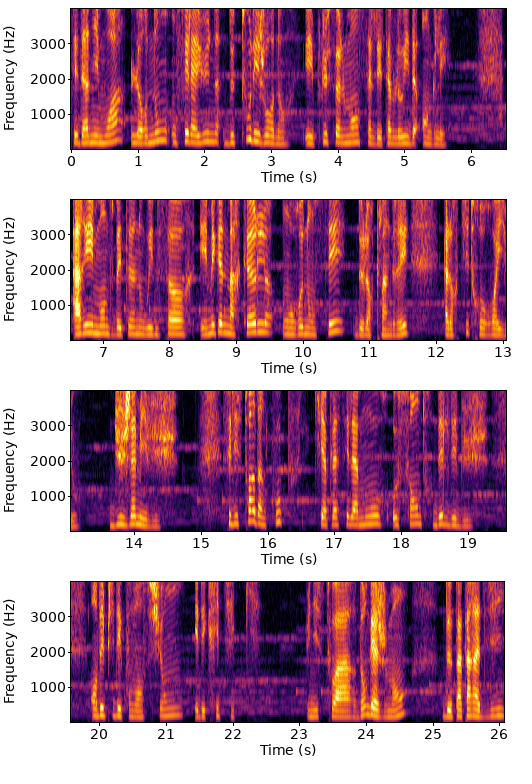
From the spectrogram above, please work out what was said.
Ces derniers mois, leurs noms ont fait la une de tous les journaux, et plus seulement celle des tabloïds anglais. Harry Mountbatten Windsor et Meghan Markle ont renoncé, de leur plein gré, à leurs titres royaux, du jamais vu. C'est l'histoire d'un couple qui a placé l'amour au centre dès le début, en dépit des conventions et des critiques. Une histoire d'engagement, de paparazzi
